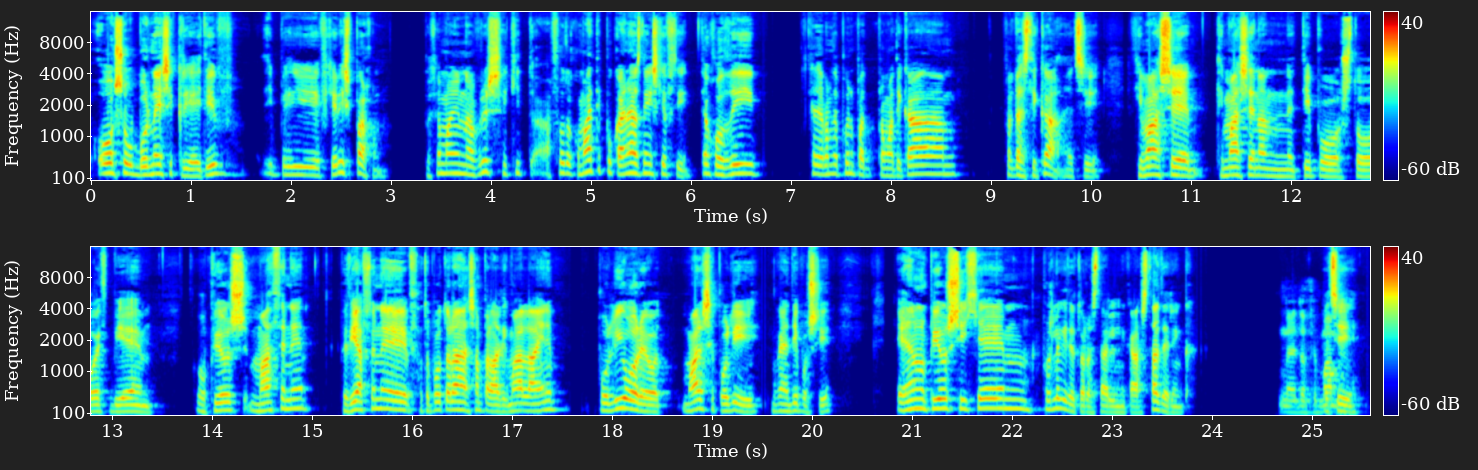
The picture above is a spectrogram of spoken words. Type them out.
όσο μπορεί να είσαι creative, οι ευκαιρίες υπάρχουν. Το θέμα είναι να βρεις εκεί αυτό το κομμάτι που κανένας δεν έχει σκεφτεί. Έχω δει κάποια πράγματα που είναι πραγματικά φανταστικά. Έτσι. Θυμάσαι, θυμάσαι έναν τύπο στο FBM ο οποίος μάθαινε. Παιδιά, αυτό είναι, θα το πω τώρα σαν παράδειγμα, αλλά είναι πολύ ωραίο. Μου άρεσε πολύ, μου κάνει εντύπωση. Έναν ο οποίος είχε. Πώς λέγεται τώρα στα ελληνικά, stuttering. Ναι, το θυμάμαι. Έτσι,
